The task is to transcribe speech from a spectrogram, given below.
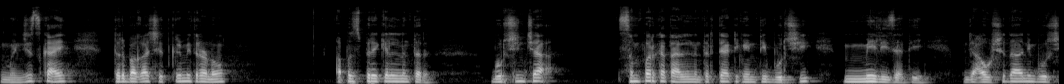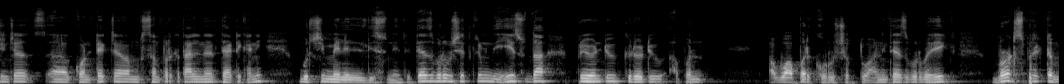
म्हणजेच काय? तर बघा शेतकरी मित्रांनो आपण स्प्रे केल्यानंतर बुरशींच्या संपर्कात आल्यानंतर त्या ठिकाणी ती बुरशी मेली जाते. म्हणजे औषधं आणि बुरशींच्या कॉन्टॅक्टच्या संपर्कात आल्यानंतर त्या ठिकाणी बुरशी मेलेली दिसून येते. त्याचबरोबर शेतकरी हे सुद्धा प्रिव्हेंटिव्ह क्युरेटिव्ह आपण वापर करू शकतो आणि त्याचबरोबर हे ब्रॉड स्पेक्ट्रम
